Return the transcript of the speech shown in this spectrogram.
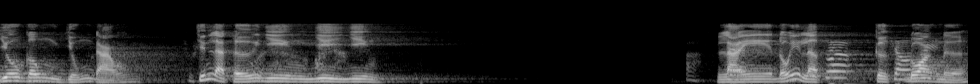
Vô công dụng đạo. Chính là tự nhiên nhi nhiên. Lại đối lập cực đoan nữa.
